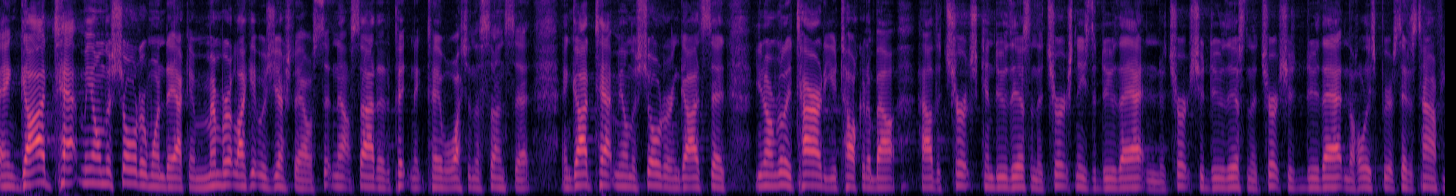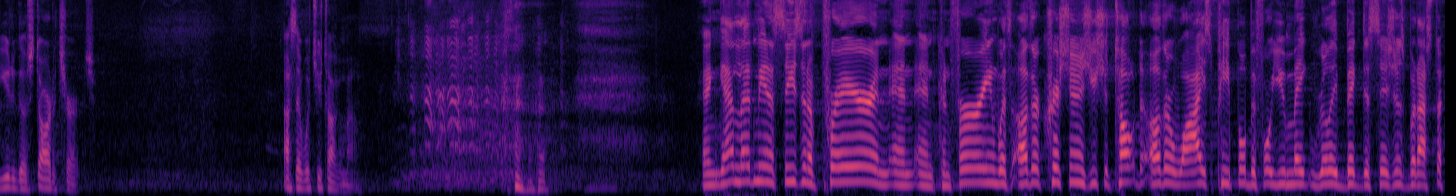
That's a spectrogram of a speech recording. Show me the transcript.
and God tapped me on the shoulder one day. I can remember it like it was yesterday. I was sitting outside at a picnic table watching the sunset. And God tapped me on the shoulder and God said, You know, I'm really tired of you talking about how the church can do this and the church needs to do that and the church should do this and the church should do that. And the Holy Spirit said, It's time for you to go start a church. I said, What you talking about? And God led me in a season of prayer and, and, and conferring with other Christians. You should talk to other wise people before you make really big decisions. But I st-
